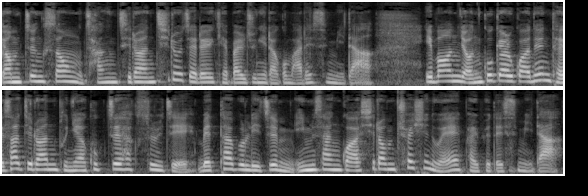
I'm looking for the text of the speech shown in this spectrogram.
염증성 장 질환 치료제를 개발 중이라고 말했습니다. 이번 연구 결과는 대사 질환 분야 국제 학술지 메타볼리즘 임상과 실험 최신호에 발표됐습니다.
